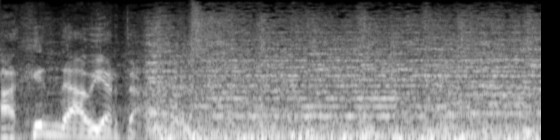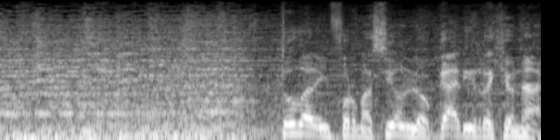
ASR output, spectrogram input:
Agenda abierta. Toda la información local y regional.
